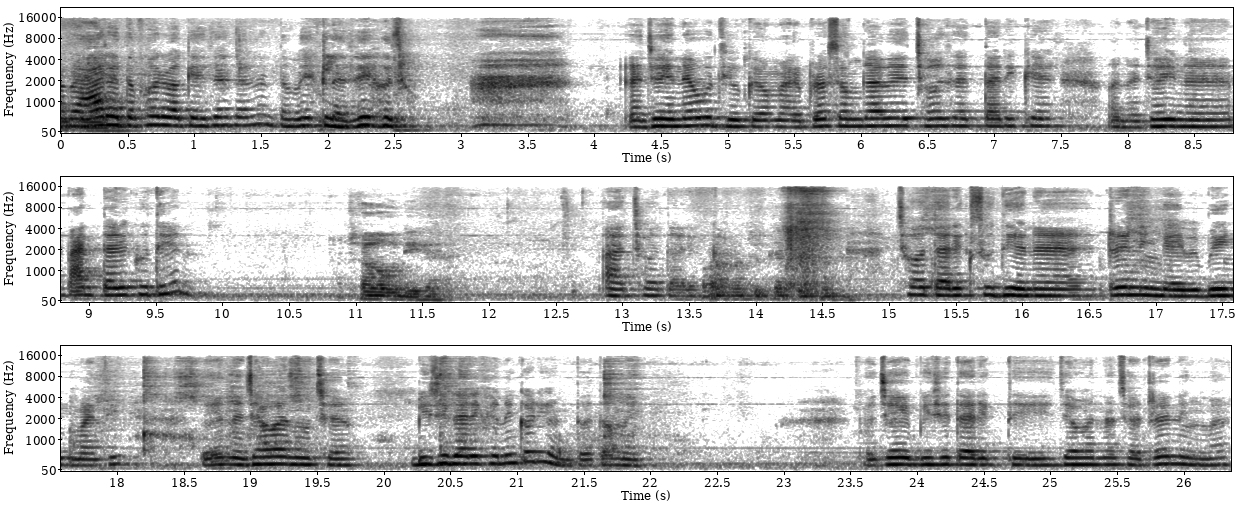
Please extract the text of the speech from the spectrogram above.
હવે હારે તો ફરવા ક્યાંય જતા ને તમે એકલા જઈ છો જઈને એવું થયું કે અમારે પ્રસંગ આવે છ સાત તારીખે અને જઈને પાંચ તારીખ સુધી ને? છ સુધી આ છ તારીખ. છ તારીખ સુધી એને ટ્રેનિંગ આવી બેંકમાંથી તો એને જવાનું છે. બીજી તારીખે નીકળ્યો ને તો તમે. તો જે બીજી તારીખથી જવાના છે ટ્રેનિંગમાં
